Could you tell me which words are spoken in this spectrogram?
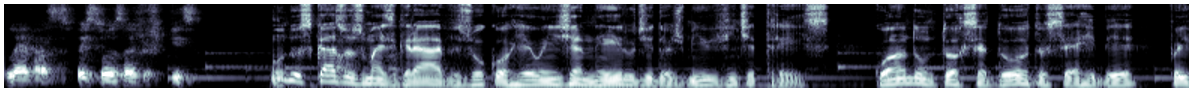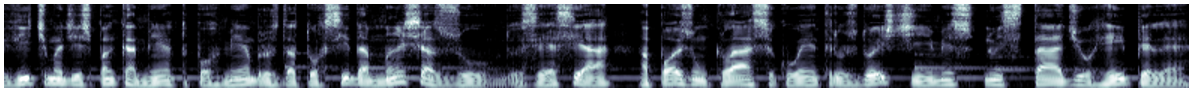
levar essas pessoas à justiça. Um dos casos mais graves ocorreu em janeiro de 2023, quando um torcedor do CRB foi vítima de espancamento por membros da torcida Mancha Azul do CSA após um clássico entre os dois times no estádio Rei Pelé,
